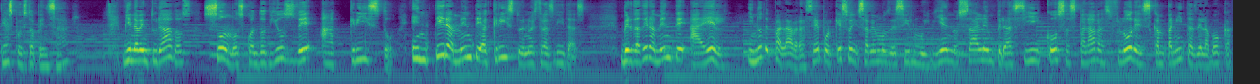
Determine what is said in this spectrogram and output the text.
¿Te has puesto a pensar? Bienaventurados somos cuando Dios ve a Cristo, enteramente a Cristo en nuestras vidas, verdaderamente a Él, y no de palabras, ¿eh? porque eso sabemos decir muy bien, nos salen, pero así cosas, palabras, flores, campanitas de la boca.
